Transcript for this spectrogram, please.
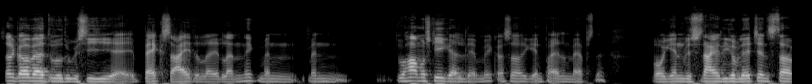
Så kan det godt være, at du, ved, du kan sige backside eller et eller andet, ikke? Men, men du har måske ikke alle dem, ikke? og så igen på alle mapsene. Hvor igen, hvis vi snakker League of Legends, så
